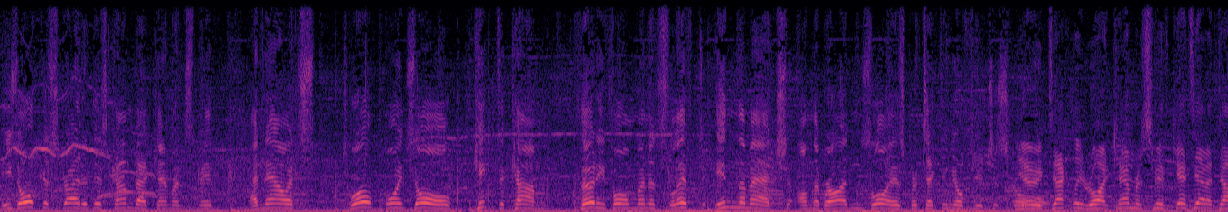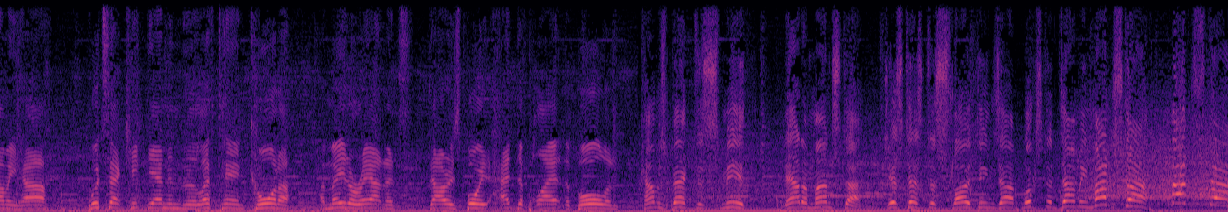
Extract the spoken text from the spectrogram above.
He's orchestrated this comeback, Cameron Smith, and now it's 12 points all. Kick to come. 34 minutes left in the match on the Bryden's Lawyers protecting your future score. You're exactly right. Cameron Smith gets out of dummy half puts that kick down into the left hand corner, a metre out, and it's Darius Boyd had to play at the ball and comes back to Smith. Now to Munster. Just has to slow things up. Looks to dummy. Munster! Munster!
